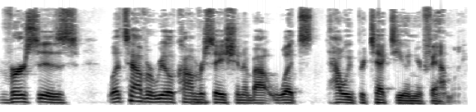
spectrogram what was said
versus let's have a real conversation about what's how we protect you and your family.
